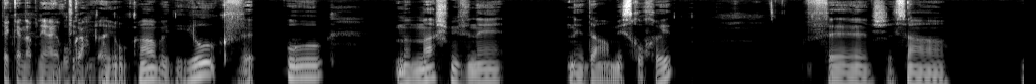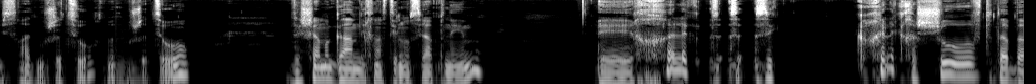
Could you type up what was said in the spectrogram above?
תקן הבנייה הירוקה. הירוקה, בדיוק, והוא ממש מבנה נהדר מזכוכית, ושעשה משרד משה צור, זאת אומרת mm-hmm. משה צור, ושם גם נכנסתי לנושא הפנים. אה, חלק, זה, זה, זה חלק חשוב, אתה יודע,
